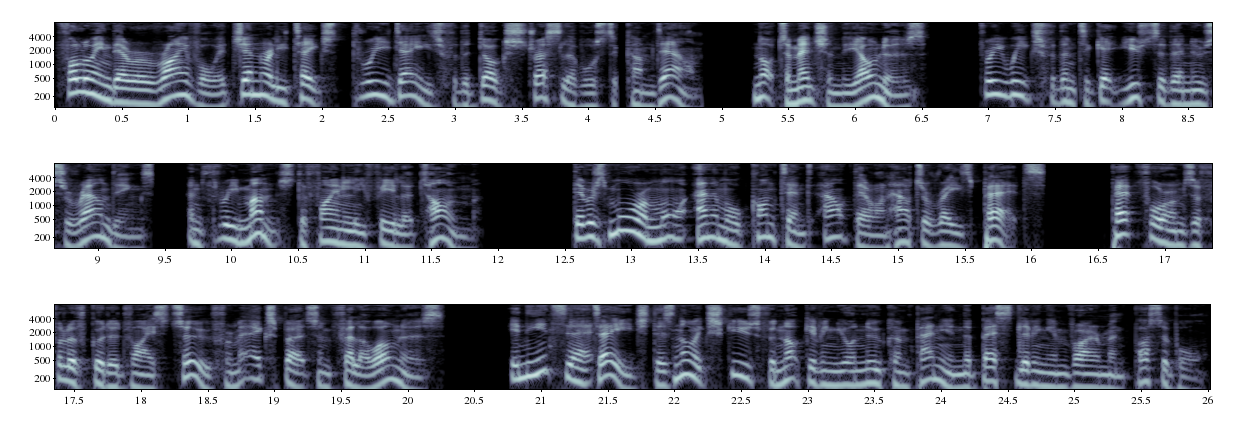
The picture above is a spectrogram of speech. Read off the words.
Following their arrival, it generally takes three days for the dog's stress levels to come down, not to mention the owners, three weeks for them to get used to their new surroundings, and three months to finally feel at home. There is more and more animal content out there on how to raise pets, Pet forums are full of good advice too from experts and fellow owners. In the internet age, there's no excuse for not giving your new companion the best living environment possible.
